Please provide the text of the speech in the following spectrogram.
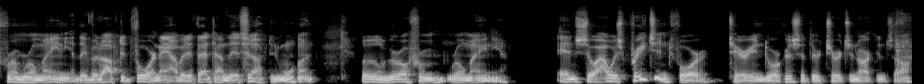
from Romania. They've adopted four now, but at that time they adopted one, a little girl from Romania. And so I was preaching for Terry and Dorcas at their church in Arkansas.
